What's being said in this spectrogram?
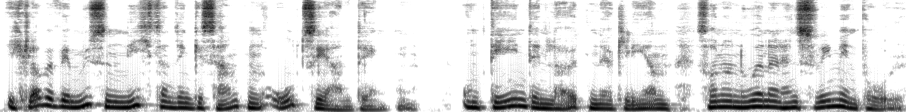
ich glaube, wir müssen nicht an den gesamten Ozean denken und den den Leuten erklären, sondern nur an einen Swimmingpool.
